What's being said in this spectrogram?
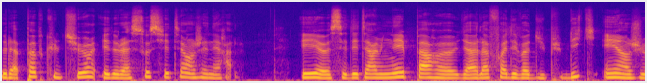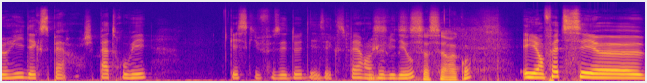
de la pop culture et de la société en général. Et euh, c'est déterminé par, euh, il y a à la fois des votes du public et un jury d'experts. J'ai pas trouvé qu'est-ce qui faisait d'eux des experts en jeux vidéo. Ça sert à quoi? Et en fait, c'est euh,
